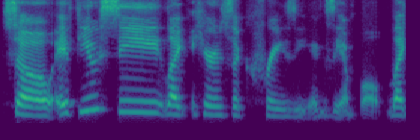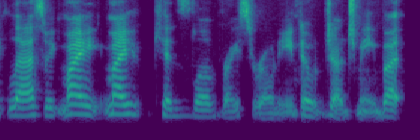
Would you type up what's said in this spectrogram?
So if you see, like, here's a crazy example. Like last week, my my kids love Rice-A-Roni. Don't judge me, but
